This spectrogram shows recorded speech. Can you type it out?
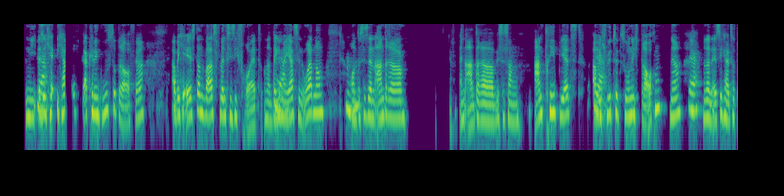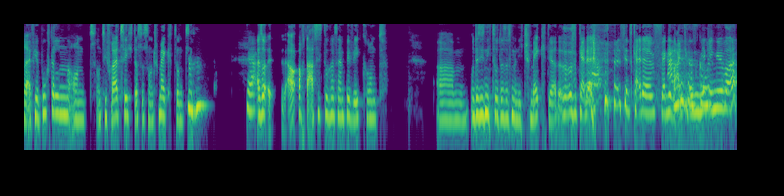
nie. Also ja. Also ich, ich habe oft gar keinen Gusto drauf, ja. Aber ich esse dann was, weil sie sich freut. Und dann denke ja. ich mir, ja, ist in Ordnung. Mhm. Und das ist ein anderer ein anderer, wie soll ich sagen, Antrieb jetzt, aber ja. ich würde es jetzt so nicht brauchen. Ja? ja? Und dann esse ich halt so drei, vier Buchteln und, und sie freut sich, dass es uns schmeckt. Und mhm. ja. also äh, auch das ist durchaus ein Beweggrund, ähm, und es ist nicht so, dass es mir nicht schmeckt, ja. Das ist, keine, ja. ist jetzt keine Vergewaltigung mir gegenüber.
